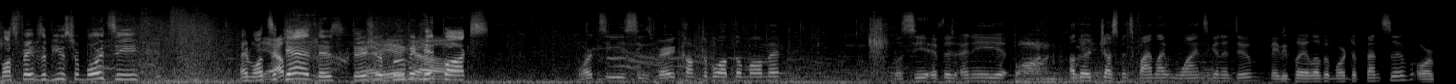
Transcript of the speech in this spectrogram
Plus frames of use from Morty. And once Yep. again, there's there's There your moving go. hitbox. Morty seems very comfortable at the moment. Let's see if there's any Fun. other adjustments Fine Line Wine's gonna do. Maybe play a little bit more defensive or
